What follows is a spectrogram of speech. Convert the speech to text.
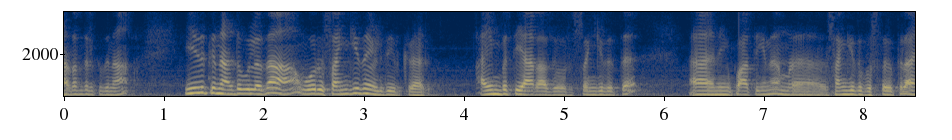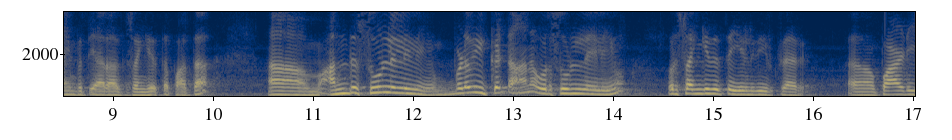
நடந்திருக்குதுன்னா இதுக்கு நடுவில் தான் ஒரு சங்கீதம் எழுதியிருக்கிறாரு. ஐம்பத்தி ஆறாவது ஒரு சங்கீதத்தை நீங்கள் பார்த்தீங்கன்னா நம்ம சங்கீத புஸ்தகத்தில் ஐம்பத்தி ஆறாவது சங்கீதத்தை பார்த்தா அந்த சூழ்நிலையிலையும் இவ்வளவு இக்கட்டான ஒரு சூழ்நிலையிலையும் ஒரு சங்கீதத்தை எழுதியிருக்கிறாரு. பாடி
